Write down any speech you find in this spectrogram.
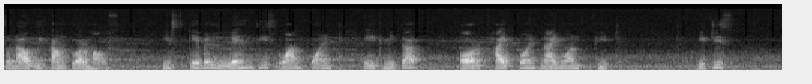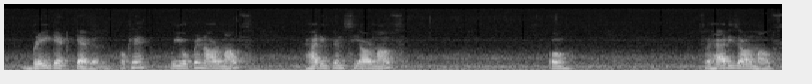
so now we come to our mouse its cable length is 1.8 meter or 5.91 feet. It is braided cable okay? We open our mouse here you can see our mouse oh. So here is our mouse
